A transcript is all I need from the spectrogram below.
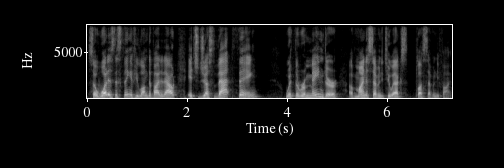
So what is this thing if you long divide it out? It's just that thing with the remainder of minus 72x plus 75.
